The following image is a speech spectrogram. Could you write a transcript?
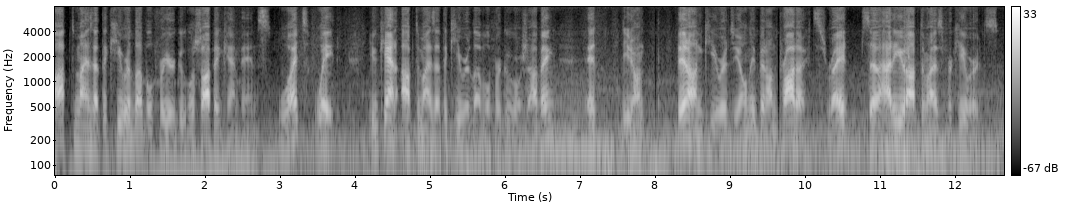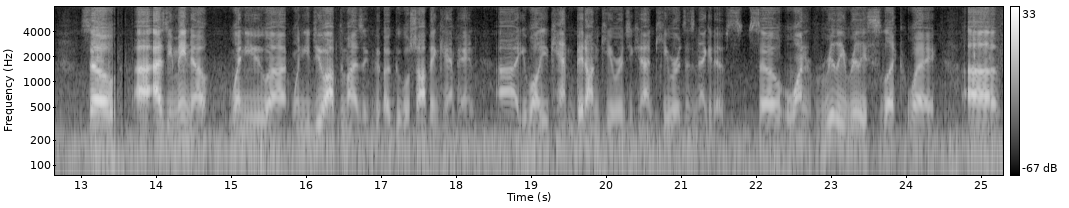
optimize at the keyword level for your Google Shopping campaigns. What? Wait, you can't optimize at the keyword level for Google Shopping. It you don't bid on keywords, you only bid on products, right? So how do you optimize for keywords? So uh, as you may know, when you uh, when you do optimize a, a Google Shopping campaign, uh, while you can't bid on keywords, you can add keywords as negatives. So one really, really slick way of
